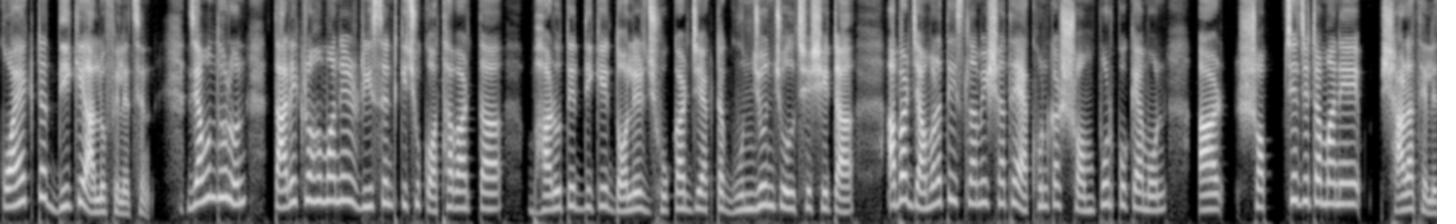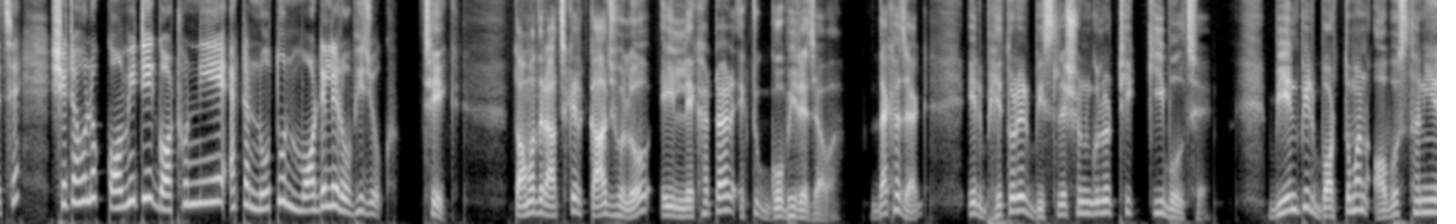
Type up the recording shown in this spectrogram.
কয়েকটা দিকে আলো ফেলেছেন। যেমন ধরুন, তারেক রহমানের রিসেন্ট কিছু কথাবার্তা, ভারতের দিকে দলের ঝোঁকার যে একটা গুঞ্জন চলছে সেটা, আবার জামারাতে ইসলামের সাথে এখনকার সম্পর্ক কেমন, আর সবচেয়ে যেটা মানে সাড়া ফেলেছে, সেটা হলো কমিটি গঠন নিয়ে একটা নতুন মডেলের অভিযোগ। ঠিক। তো আমাদের আজকের কাজ হলো এই লেখাটার একটু গভীরে যাওয়া। দেখা যাক, এর ভেতরের বিশ্লেষণগুলো ঠিক কি বলছে। বিএনপির বর্তমান অবস্থা নিয়ে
